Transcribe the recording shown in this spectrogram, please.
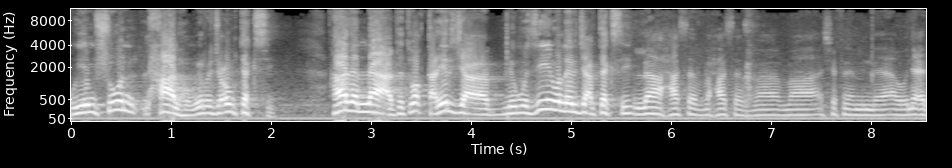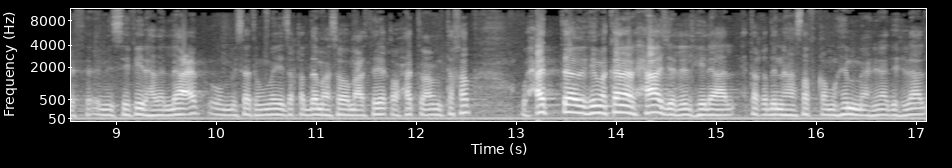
ويمشون لحالهم يرجعون بتاكسي. هذا اللاعب تتوقع يرجع بليموزين ولا يرجع بتاكسي؟ لا حسب حسب ما, ما شفنا من أو نعرف من CV ل هذا اللاعب ومساته مميزة قدمها سواء مع الفريق أو حتى مع المنتخب. وحتى فيما كان الحاجة للهلال أعتقد إنها صفقة مهمة لنادي الهلال.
